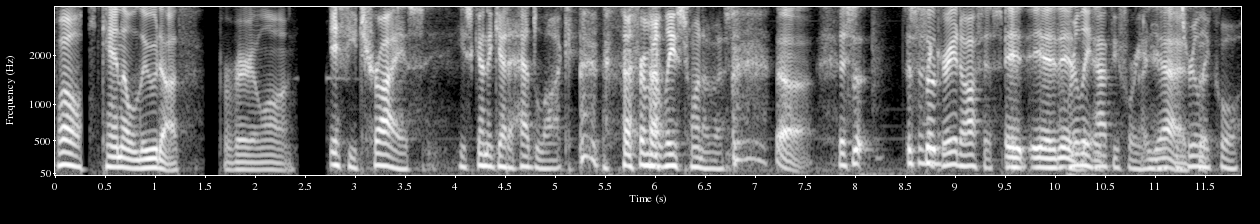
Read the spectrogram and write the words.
Well, He can't elude us for very long. if he tries, he's gonna get a headlock from at least one of us. Uh, This So- this is so a great office. man. it it I'm is really happy for you. uh, yeah, this is it's really a- cool.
